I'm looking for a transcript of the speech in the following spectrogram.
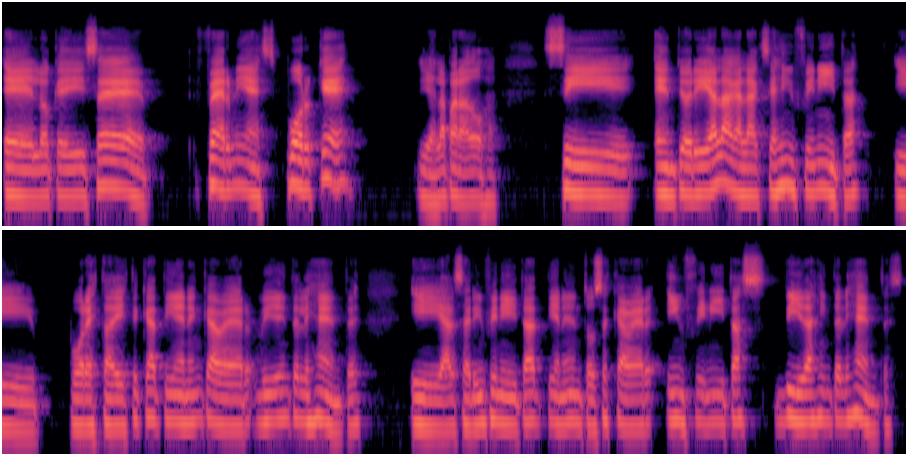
Eh, lo que dice Fermi es, ¿por qué? Y es la paradoja si en teoría la galaxia es infinita y por estadística tienen que haber vida inteligente y al ser infinita tiene entonces que haber infinitas vidas inteligentes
